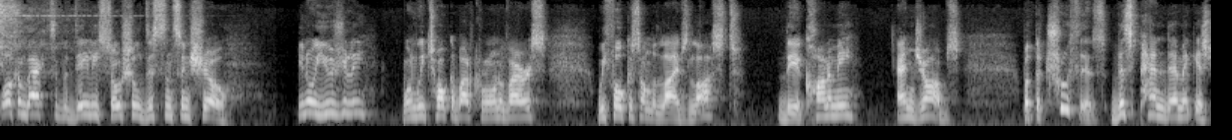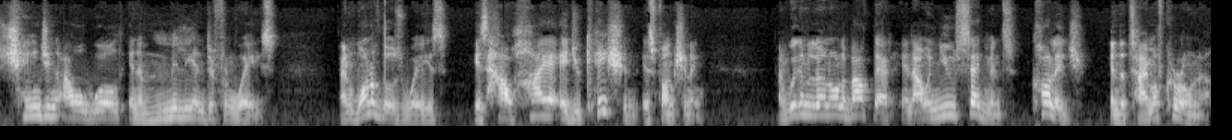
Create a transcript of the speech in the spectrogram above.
Welcome back to the Daily Social Distancing Show. You know, usually when we talk about coronavirus, we focus on the lives lost, the economy, and jobs. But the truth is, this pandemic is changing our world in a million different ways. And one of those ways is how higher education is functioning. And we're going to learn all about that in our new segment, College in the Time of Corona.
